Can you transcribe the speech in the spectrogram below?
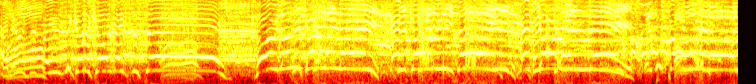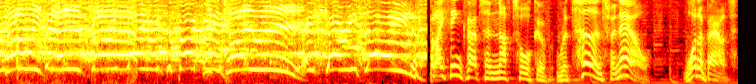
And who's this makes Dakota Kai makes the save! No, no, it's Kairi! It's Kairi Sane! It's Kairi Sane! It's the back Kairi Sane is back! It's the back It's Kairi! It's Kairi Sane! But I think that's enough talk of returns for now. What about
